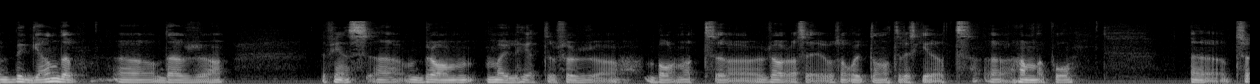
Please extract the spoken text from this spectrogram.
byggande där det finns uh, bra möjligheter för uh, barn att uh, röra sig och så, utan att riskera att hamna på tra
